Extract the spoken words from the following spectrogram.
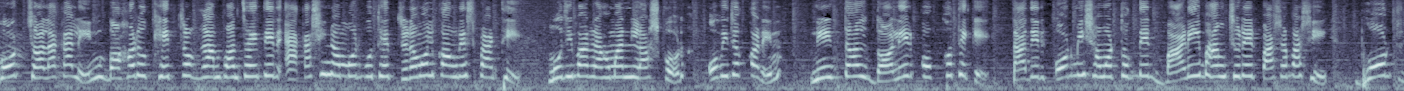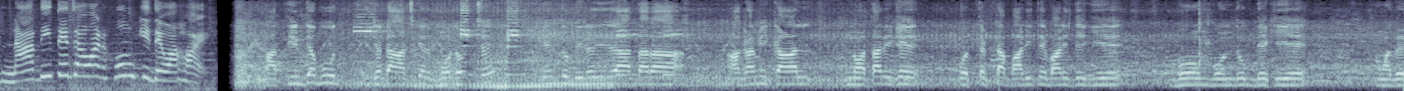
ভোট চলাকালীন বহরু ক্ষেত্র গ্রাম পঞ্চায়েতের একাশি নম্বর বুথের তৃণমূল কংগ্রেস প্রার্থী মুজিবুর রহমান লস্কর অভিযোগ করেন, নির্দল দলের পক্ষ থেকে তাদের কর্মী সমর্থকদের বাড়ি ভাঙচুরের পাশাপাশি ভোট না দিতে যাওয়ার হুমকি দেওয়া হয়। আর তিনটে বুথ যেটা আজকের ভোট হচ্ছে, কিন্তু বিরোধীরা তারা আগামীকাল ন তারিখে প্রত্যেকটা বাড়িতে বাড়িতে গিয়ে বোম, বন্দুক দেখিয়ে আমাদের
